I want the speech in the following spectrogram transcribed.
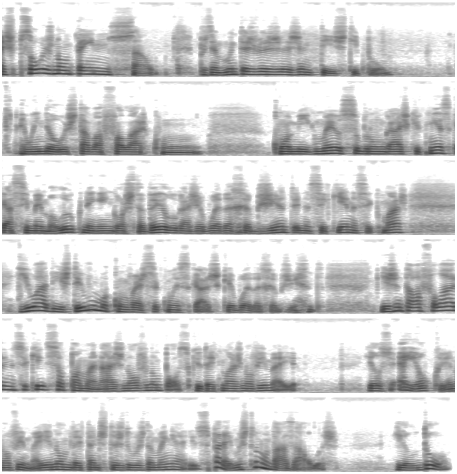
as pessoas não têm noção. Por exemplo, muitas vezes a gente diz, tipo, eu ainda hoje estava a falar com, com um amigo meu sobre um gajo que eu conheço, que é assim meio maluco, ninguém gosta dele, o gajo é bué da rabugento e não sei o quê, não sei o que mais. E o Adis teve uma conversa com esse gajo que é bué da rabugento. E a gente estava a falar e não sei o quê, e disse, opá, mano, às nove não posso, que eu deito mais nove e meia. E ele disse, ei, eu que nove e meia, não me deito antes das duas da manhã. E eu disse, espera aí, mas tu não dás aulas? E ele, dou.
